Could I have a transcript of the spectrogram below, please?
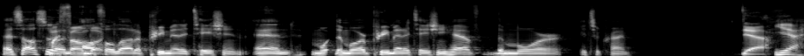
That's also My an phone book. awful lot of premeditation. And mo- the more premeditation you have, the more it's a crime. Yeah. Yeah.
